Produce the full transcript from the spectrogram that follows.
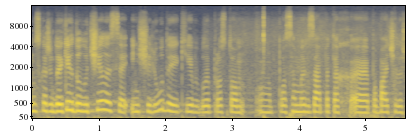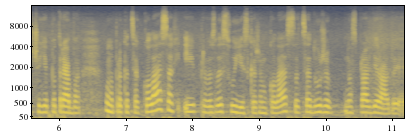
ну скажімо, до яких долучилися інші люди, які були просто по самих запитах е, побачили, що є потреба. Ну, наприклад, це в колесах, і привезли свої, скажімо, колеса. Це дуже насправді радує.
